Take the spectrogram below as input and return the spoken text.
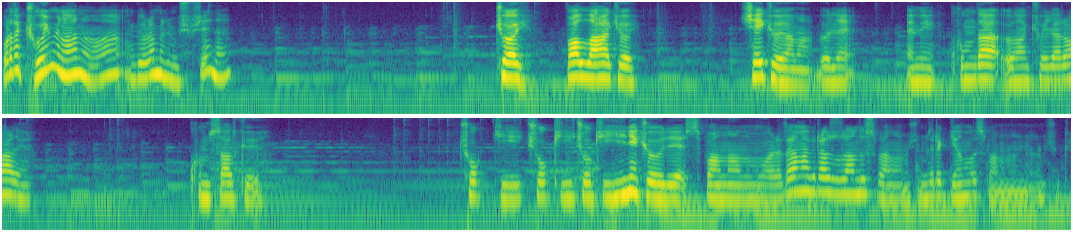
Bu arada köy mü lan o? Göremedim hiçbir şey de. Köy. Vallahi köy. Şey köy ama böyle hani kumda olan köyler var ya. Kumsal köyü. Çok iyi, çok iyi, çok iyi. Yine köyde spawnlandım bu arada ama biraz uzanda spawnlanmışım. Direkt yanında spawnlanıyorum çünkü.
